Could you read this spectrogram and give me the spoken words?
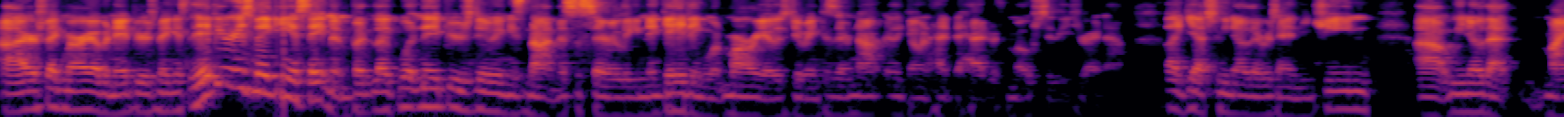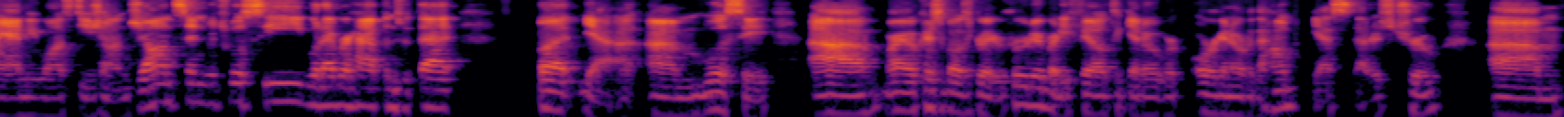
I respect Mario, but Napier is making Napier is making a statement, but like what Napier is doing is not necessarily negating what Mario is doing because they're not really going head to head with most of these right now. Like, yes, we know there was Andy Jean. Uh, we know that Miami wants Dijon Johnson, which we'll see whatever happens with that. But yeah, um, we'll see. Uh, Mario Cristobal is a great recruiter, but he failed to get over Oregon over the hump. Yes, that is true. Um,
